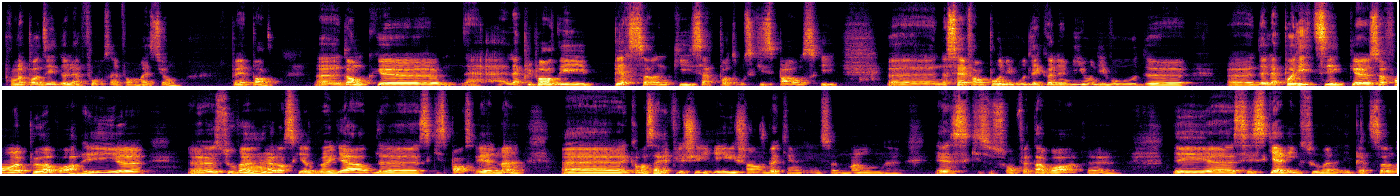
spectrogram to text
pour ne pas dire de la fausse information, peu importe. donc, la plupart des personnes qui savent pas trop ce qui se passe, qui euh, ne s'informent pas au niveau de l'économie, au niveau de, euh, de la politique, euh, se font un peu avoir et souvent, lorsqu'ils regardent ce qui se passe réellement, ils commencent à réfléchir et ils changent de camp. Ils se demandent est-ce qu'ils se sont fait avoir. et c'est ce qui arrive souvent. Les personnes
